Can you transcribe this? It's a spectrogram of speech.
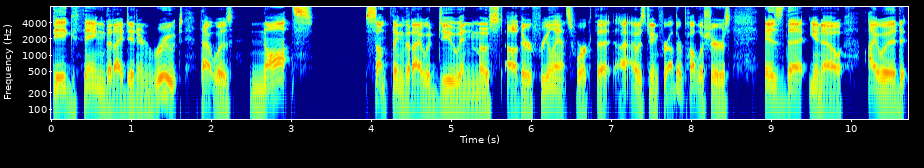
big thing that I did in Root that was not something that I would do in most other freelance work that I was doing for other publishers is that, you know, I would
